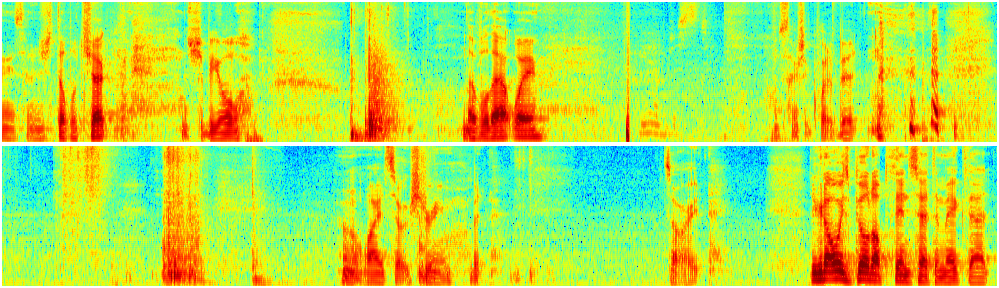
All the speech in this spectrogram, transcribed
Okay, so just double check. This should be all level that way. Yeah, I'm just. That's actually quite a bit. I don't know why it's so extreme, but it's all right. You could always build up thin set to make that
